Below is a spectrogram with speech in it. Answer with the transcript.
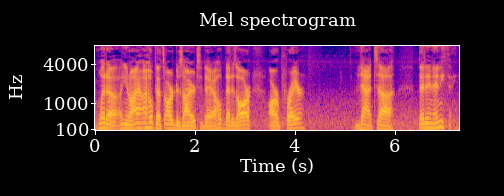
what a you know I, I hope that's our desire today I hope that is our our prayer that uh, that in anything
